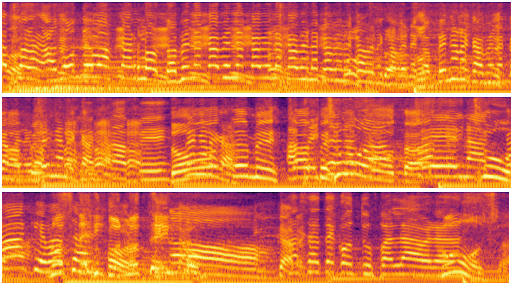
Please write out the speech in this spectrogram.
¿A dónde vas? para, ¿a dónde vas, Eh, Carlota? eh, Ven acá, ven eh, acá, ven acá, ven acá, ven acá, ven acá, ven acá. Vengan acá, ven acá, vengan acá. Vengan acá. ¿Dónde me escape, Apechuga. Carlota? Ven acá que No vas a... tengo, no tengo. No. Cásate con tus palabras. Cosa.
